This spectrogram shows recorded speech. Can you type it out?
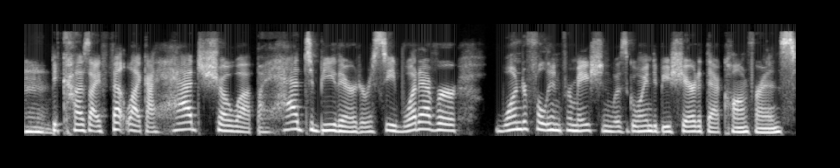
mm. because I felt like I had to show up. I had to be there to receive whatever wonderful information was going to be shared at that conference.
